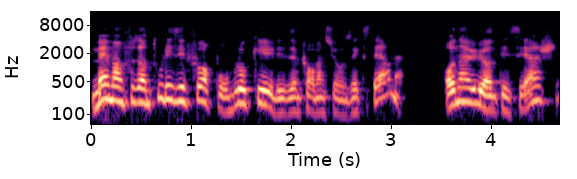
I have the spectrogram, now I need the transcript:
même en faisant tous les efforts pour bloquer les informations externes, on a eu en TCH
